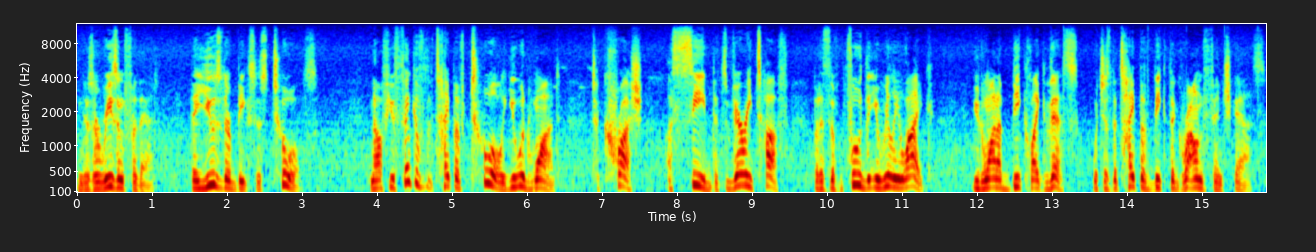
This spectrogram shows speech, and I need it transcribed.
And there's a reason for that. They use their beaks as tools. Now, if you think of the type of tool you would want to crush a seed that's very tough, but it's the food that you really like, you'd want a beak like this, which is the type of beak the ground finch has.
